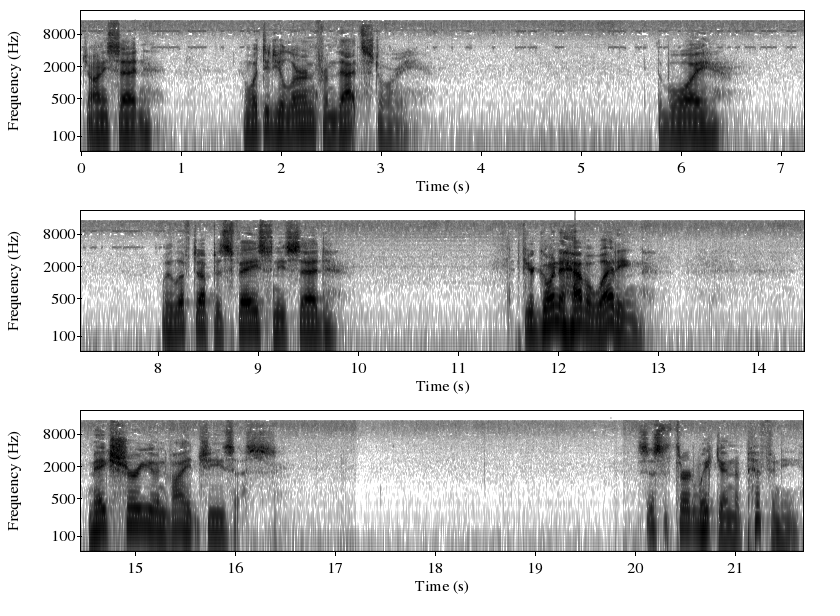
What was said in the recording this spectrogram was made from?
Johnny said, And what did you learn from that story? The boy we lift up his face and he said, If you're going to have a wedding, make sure you invite Jesus. This is the third week in Epiphany,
